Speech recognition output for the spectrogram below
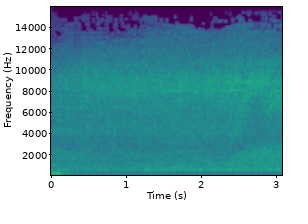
Ooh.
